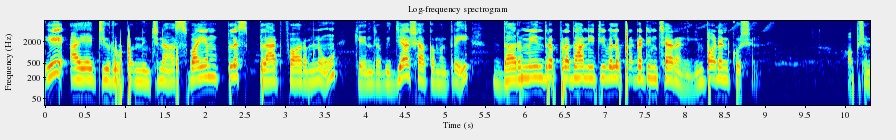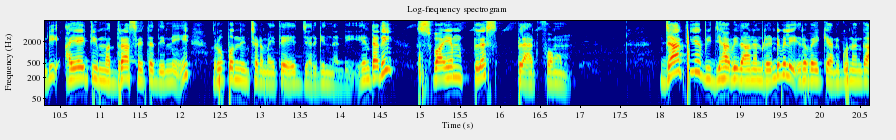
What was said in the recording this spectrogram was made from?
ఏఐఐటి రూపొందించిన స్వయం ప్లస్ ప్లాట్ఫారంను కేంద్ర విద్యాశాఖ మంత్రి ధర్మేంద్ర ప్రధాన్ ఇటీవల ప్రకటించారండి important question. Option D IIT Madras అయితే దీన్ని రూపొందించడం అయితే జరిగిందండి. ఏంటది? స్వయం ప్లస్ ప్లాట్ఫామ్. జాతీయ విద్యా విధానం రెండు వేల ఇరవైకి అనుగుణంగా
